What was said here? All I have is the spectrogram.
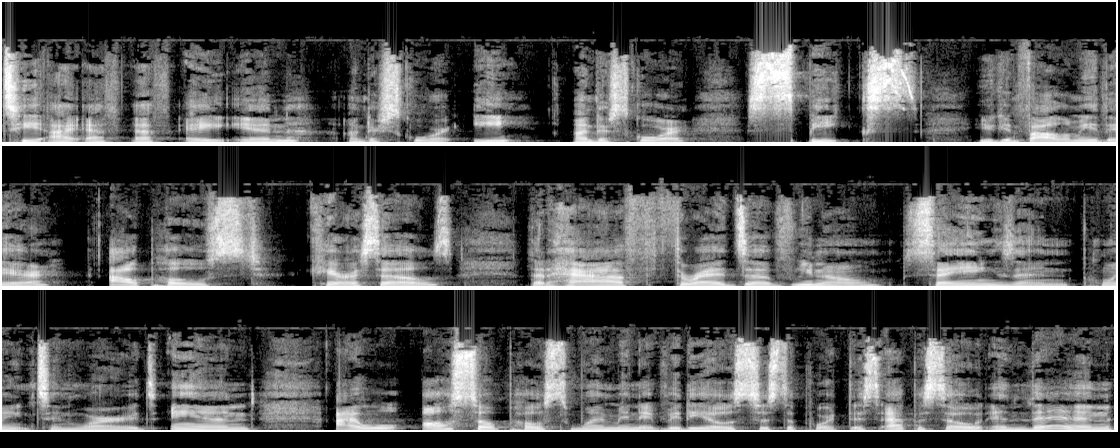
T I F F A N underscore E underscore speaks. You can follow me there. I'll post carousels that have threads of, you know, sayings and points and words. And I will also post one minute videos to support this episode. And then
